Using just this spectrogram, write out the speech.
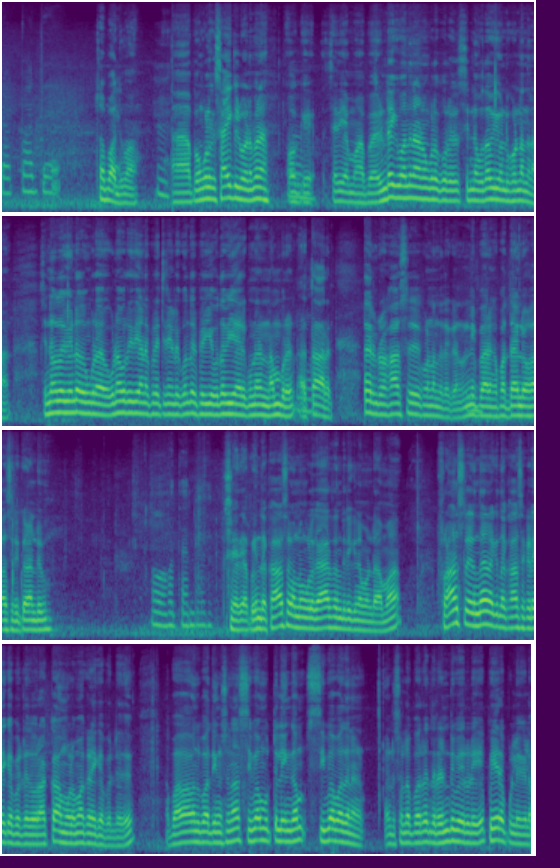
சப்பாத்து. சப்பாத்துமா? அப்போ உங்களுக்கு சைக்கிள் வேணுமே ஓகே. சரியாம்மா அப்போ இன்றைக்கு வந்து நான் உங்களுக்கு ஒரு சின்ன உதவி ஒன்று கொண்டு வந்தேன் நான். சின்ன உதவி வந்து அது உங்களோட உணவு ரீதியான பிரச்சனைகளுக்கு வந்து பெரிய உதவியாக இருக்கும்னு நான் நம்புகிறேன் தாரன் பத்தாயிரம் ரூபா காசு கொண்டு வந்திருக்கேன் இன்னி பாருங்கள் பத்தாயிரம் ரூபா காசு இருக்காண்டு சரி அப்போ இந்த காசை வந்து உங்களுக்கு யார் தந்திருக்கணும் வேண்டாமா ஃப்ரான்ஸில் இருந்தால் எனக்கு இந்த காசு கிடைக்கப்பட்டது ஒரு அக்கா மூலமாக கிடைக்கப்பட்டது அப்போ அவள் வந்து பார்த்தீங்கன்னு சொன்னால் சிவமுத்துலிங்கம் சிவவதனன் என்று சொல்லப்படுற இந்த ரெண்டு பேருடைய பேரப்பிள்ளைகளை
